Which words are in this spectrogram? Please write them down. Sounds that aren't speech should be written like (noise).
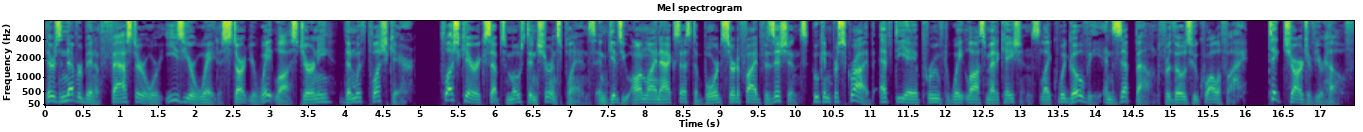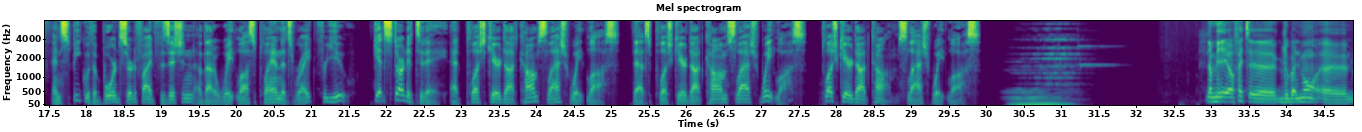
There's never been a faster or easier way to start your weight loss journey than with PlushCare. PlushCare accepts most insurance plans and gives you online access to board-certified physicians who can prescribe FDA-approved weight loss medications like Wigovi and Zepbound for those who qualify. Take charge of your health and speak with a board-certified physician about a weight loss plan that's right for you. Get started today at plushcare.com slash weight loss. That's plushcare.com slash weight loss. plushcare.com slash weight loss. Non, mais en fait, euh, globalement, euh,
